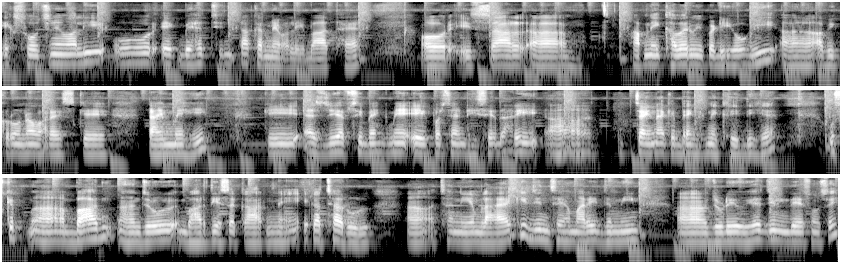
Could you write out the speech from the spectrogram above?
एक सोचने वाली और एक बेहद चिंता करने वाली बात है। और इस साल आ, आपने एक खबर भी पढ़ी होगी अभी कोरोना वायरस के टाइम में ही। कि H D F C bank में एक परसेंट हिस्सेदारी चाइना के बैंक ने खरीदी है। उसके बाद ज़रूर भारतीय सरकार ने एक अच्छा रूल अच्छा नियम लाया है कि जिनसे हमारी ज़मीन जुड़ी हुई है, जिन देशों से,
